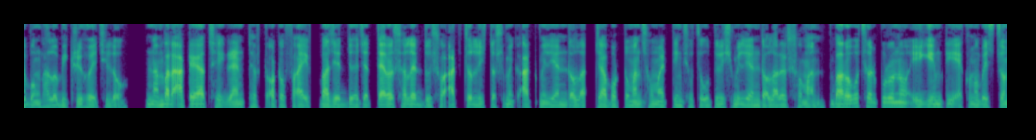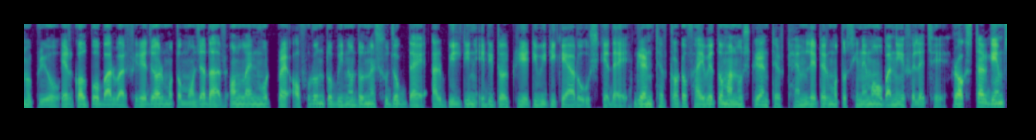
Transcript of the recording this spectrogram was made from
এবং ভালো বিক্রি হয়েছিল। নাম্বার আটে আছে grand theft auto five budget দু হাজার তেরো সালের দুশো আটচল্লিশ দশমিক আট মিলিয়ন ডলার যা বর্তমান সময়ের তিনশো চৌত্রিশ মিলিয়ন ডলারের সমান। বারো বছর পুরনো এই গেমটি এখনও বেশ জনপ্রিয়। এর গল্প বারবার ফিরে যাওয়ার মতো মজাদার অনলাইন মোড প্রায় অফুরন্ত বিনোদনের সুযোগ দেয় আর বিল্ট ইন এডিটর ক্রিয়েটিভিটিকে আরও উস্কে দেয়। গ্র্যান্ড থেফট অটো ফাইভে তো মানুষ গ্র্যান্ড থেফট হ্যামলেটের মতো সিনেমাও বানিয়ে ফেলেছে। রকস্টার গেমস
